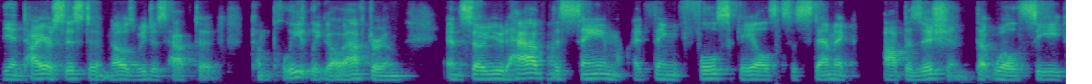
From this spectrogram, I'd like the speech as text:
the entire system knows we just have to completely go after him. And so you'd have the same i think full scale systemic opposition that we'll see.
